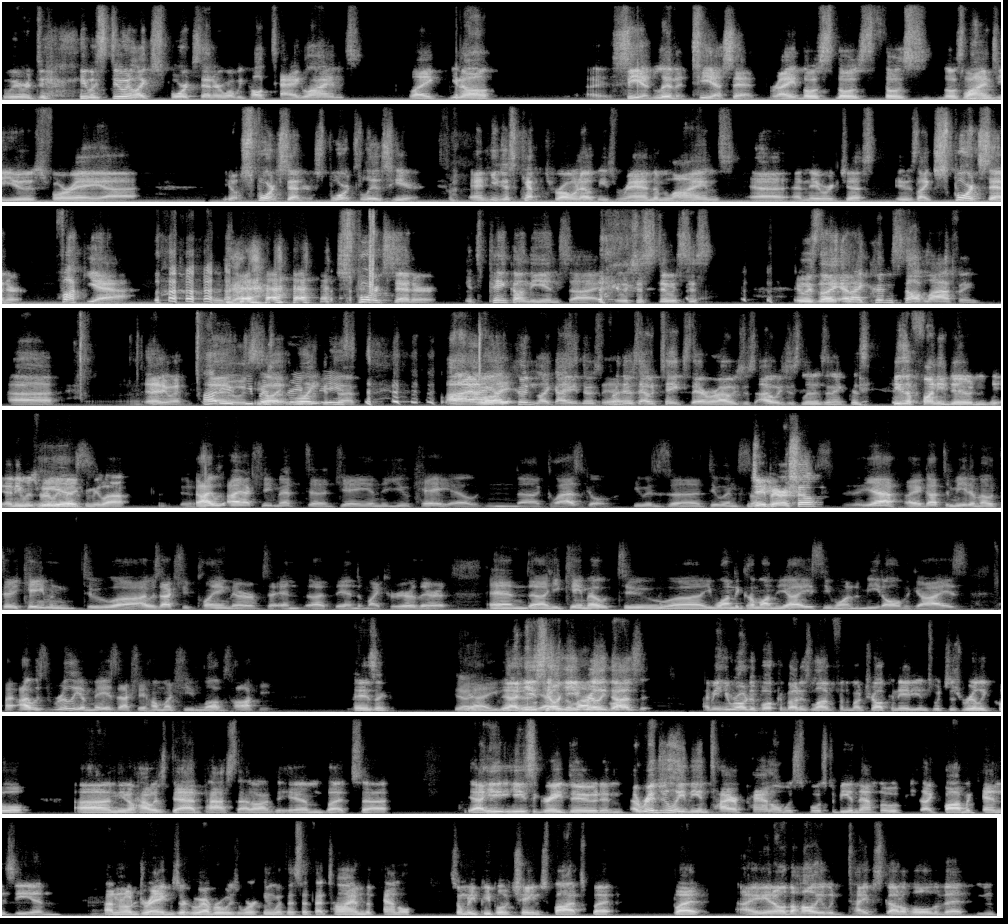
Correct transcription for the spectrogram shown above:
we were. Do, he was doing like Sports Center, what we call taglines, like you know, uh, see it, live it, TSN, right? Those those those those lines mm-hmm. you use for a. Uh, you know, Sports Center, sports lives here and he just kept throwing out these random lines, uh, and they were just it was like Sports Center, fuck yeah, like, Sports Center, it's pink on the inside. It was just it was just it was like, and I couldn't stop laughing. Uh, anyway, how do you uh, keep a straight face? I, I, I, couldn't like I there's yeah. there's outtakes there where I was just I was just losing it because he's a funny dude and he, and he was really he making me laugh. I, I actually met uh, Jay in the UK out in uh, Glasgow. He was uh, doing some, Jay Baruchel. Yeah, I got to meet him out there. He came into. Uh, I was actually playing there to end at the end of my career there, and uh, he came out to. Uh, he wanted to come on the ice. He wanted to meet all the guys. I, I was really amazed actually how much he loves hockey. Amazing. Yeah, yeah, he, was, yeah, he's, yeah, he really does. I mean, he wrote a book about his love for the Montreal Canadiens, which is really cool and you know how his dad passed that on to him. But uh, yeah, he, he's a great dude. And originally, the entire panel was supposed to be in that movie, like Bob McKenzie and I don't know Dregs or whoever was working with us at that time. The panel, so many people have changed spots, but but I you know the Hollywood types got a hold of it and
